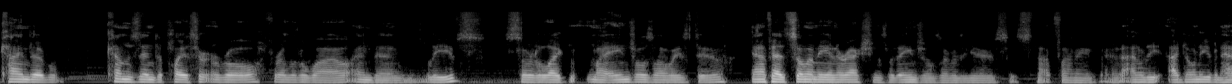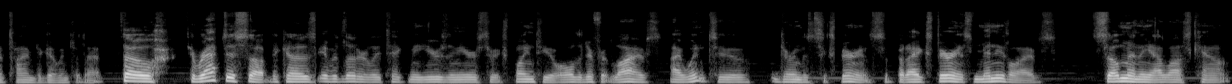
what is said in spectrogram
kind of comes in to play a certain role for a little while and then leaves, sort of like my angels always do. And I've had so many interactions with angels over the years. It's not funny, and I don't. I don't even have time to go into that. So to wrap this up, because it would literally take me years and years to explain to you all the different lives I went to during this experience. But I experienced many lives, so many I lost count.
